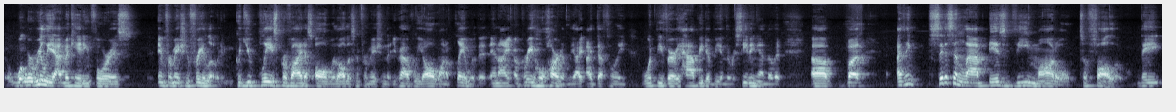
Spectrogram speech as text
what we're really advocating for is information freeloading. Could you please provide us all with all this information that you have? We all want to play with it. And I agree wholeheartedly. I, I definitely would be very happy to be in the receiving end of it. Uh, but I think Citizen Lab is the model to follow. They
